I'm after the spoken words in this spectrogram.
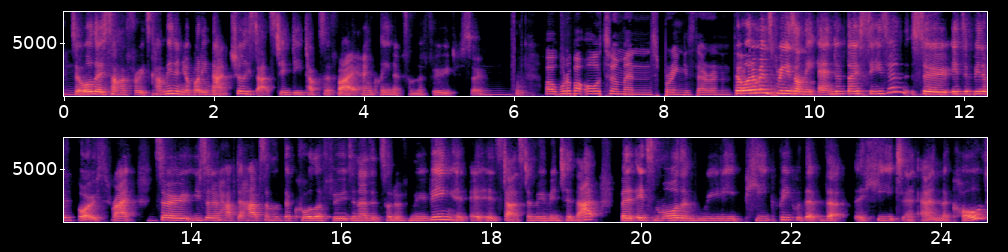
Mm. So all those summer fruits come in and your body naturally starts to detoxify and clean it from the food. So mm. uh, what about autumn and spring? Is there an the autumn and spring is on the end of those seasons. So it's a bit of both, right? Mm. So you sort of have to have some of the cooler foods and as it's sort of moving, it, it, it starts to move into that. But it's more the really peak peak with the, the, the heat and the cold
